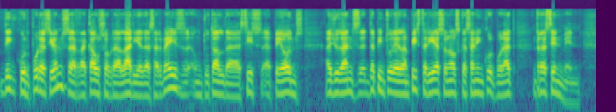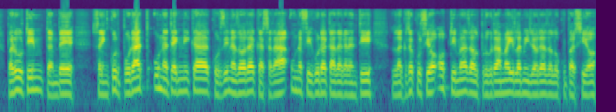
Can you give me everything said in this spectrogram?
d'incorporacions recau sobre l'àrea de serveis. Un total de 6 peons ajudants de pintura i lampisteria són els que s'han incorporat recentment. Per últim, també s'ha incorporat una tècnica coordinadora que serà una figura que ha de garantir l'execució òptima del programa i la millora de l'ocupació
